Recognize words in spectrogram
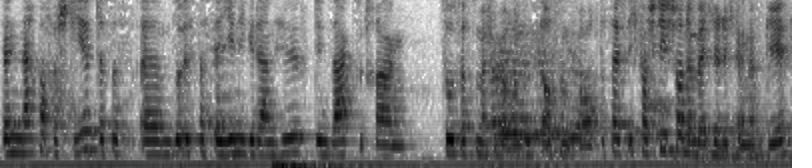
wenn ein Nachbar verstirbt, dass es ähm, so ist, dass derjenige dann hilft, den Sarg zu tragen. So ist das zum Beispiel bei uns. Das ist auch so ein Brauch. Das heißt, ich verstehe schon, in welche Richtung das geht.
